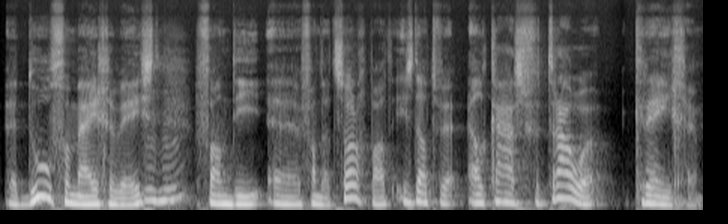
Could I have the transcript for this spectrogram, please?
het doel van mij geweest Mhm. van, die, eh, van dat zorgpad, is dat we elkaars vertrouwen kregen.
